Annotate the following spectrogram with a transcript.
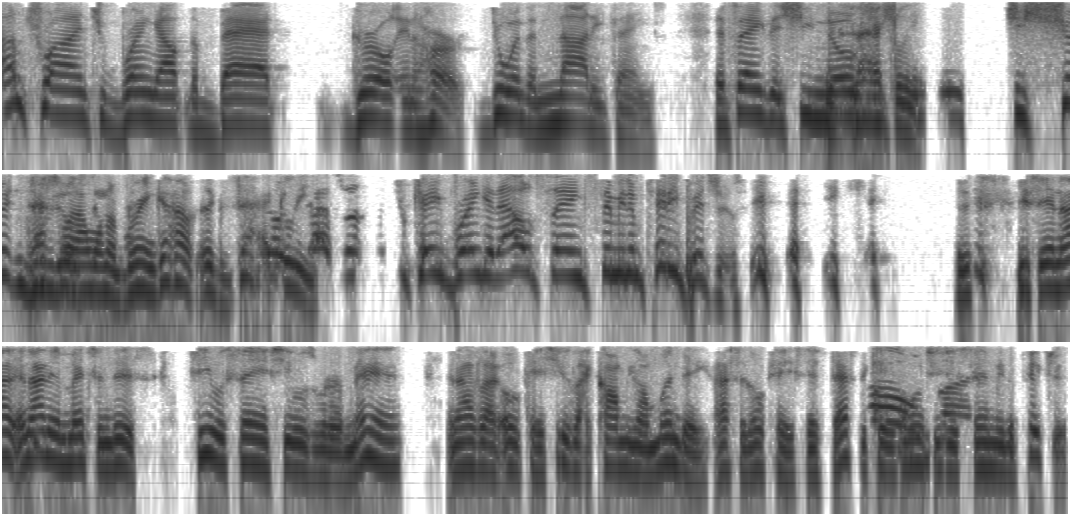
I'm trying to bring out the bad girl in her doing the naughty things, the things that she knows Exactly. she, shouldn't- she shouldn't That's what I want to bring out. Exactly. That's what- you can't bring it out saying send me them titty pictures. You see, and I and I didn't mention this. She was saying she was with her man, and I was like, okay. She was like, call me on Monday. I said, okay. Since that's the case, why Oh, don't you just send me the pictures?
